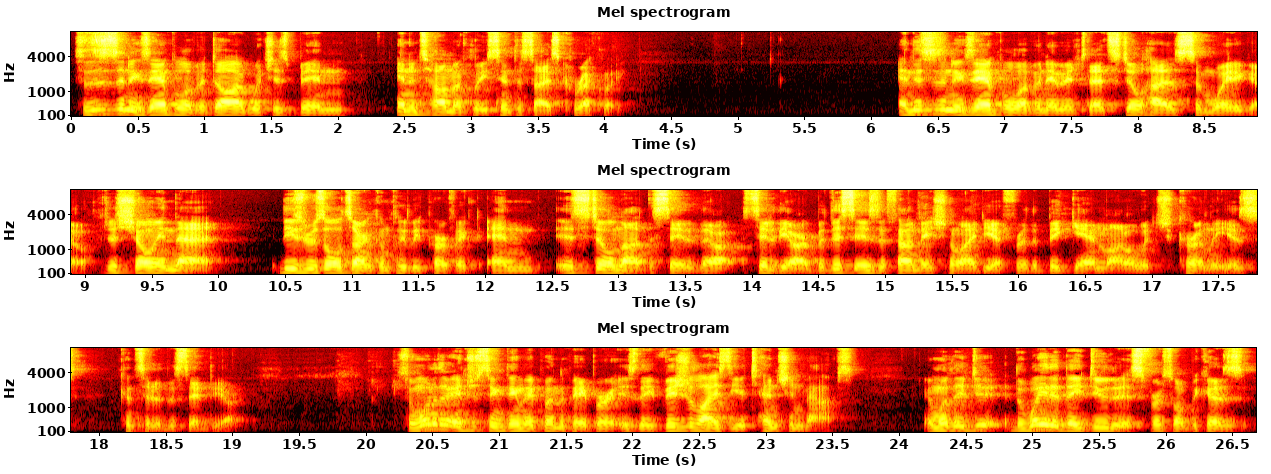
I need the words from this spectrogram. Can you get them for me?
So this is an example of a dog which has been anatomically synthesized correctly. And this is an example of an image that still has some way to go, just showing that these results aren't completely perfect and is still not the state of the state of the art, but this is a foundational idea for the big GAN model, which currently is considered the state of the art. So one other interesting thing they put in the paper is they visualize the attention maps. And what they do, the way that they do this, first of all, because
